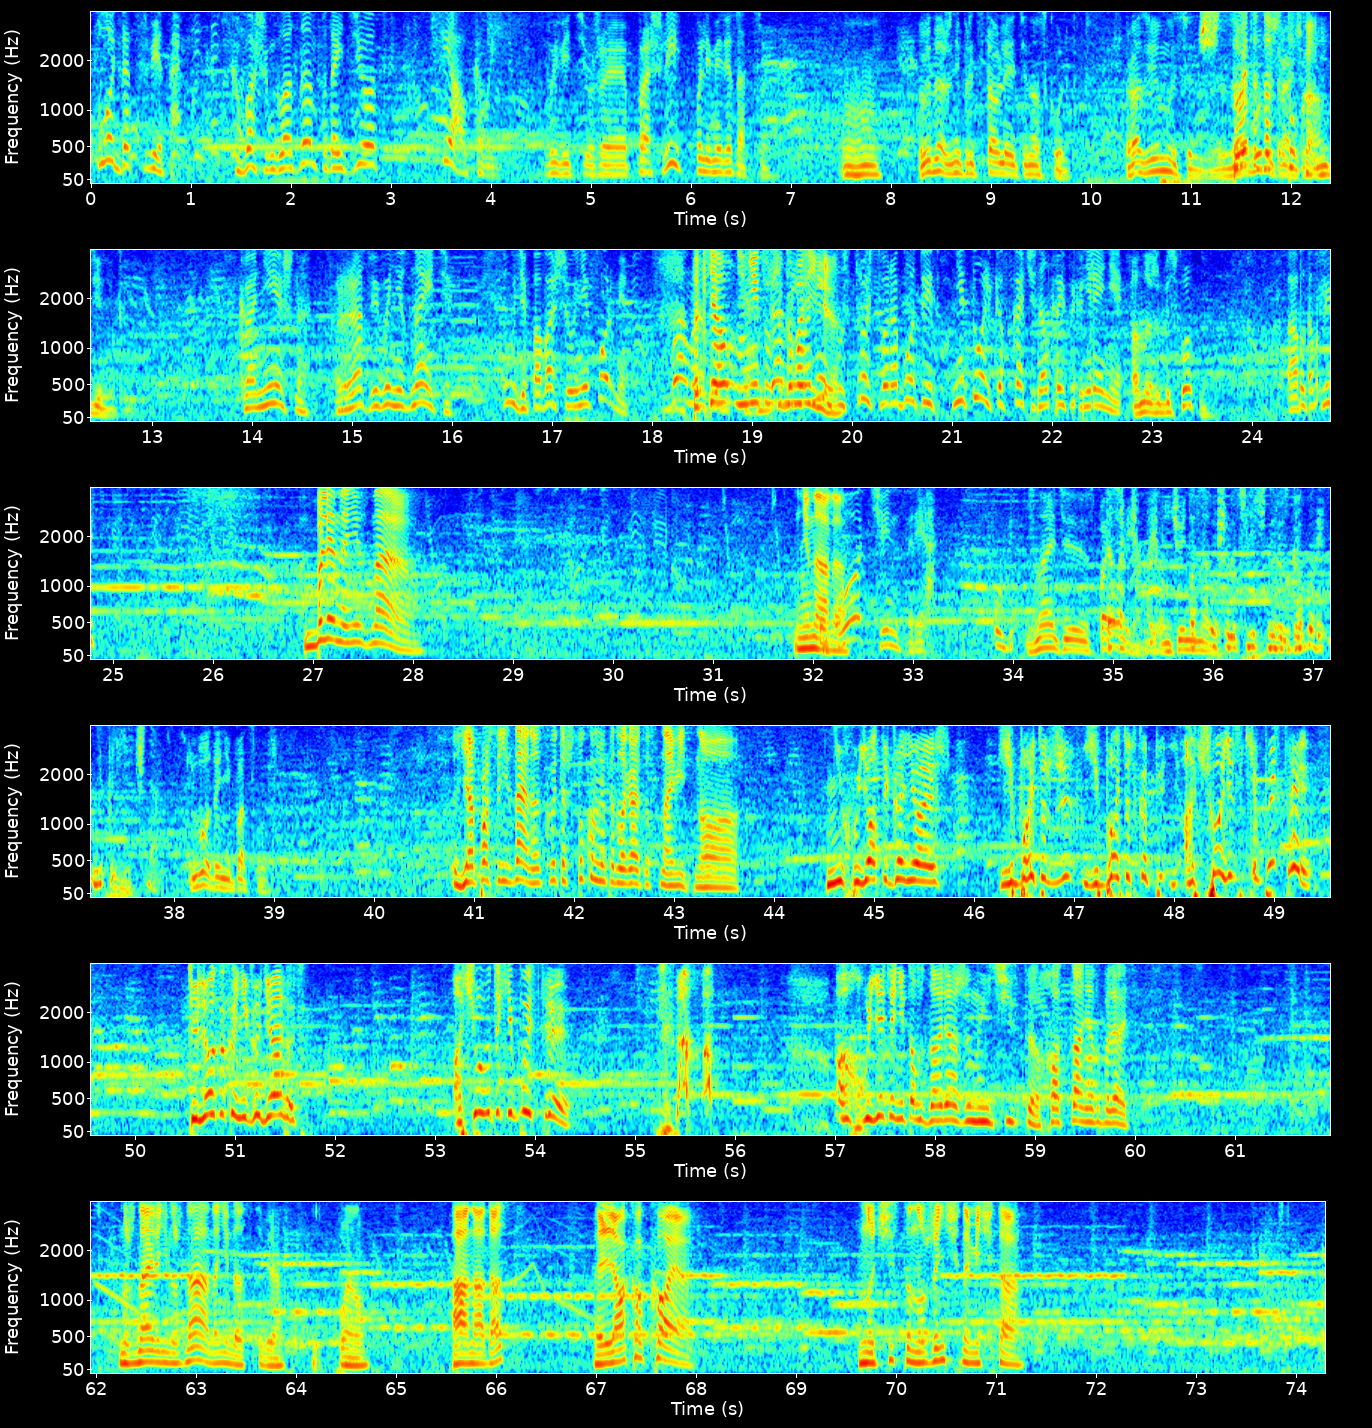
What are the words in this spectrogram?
вплоть до цвета. К вашим глазам подойдет фиалковый. Вы ведь уже прошли полимеризацию? Угу. Вы даже не представляете, насколько. Разве мысль Что это за штука? понедельника? Конечно. Разве вы не знаете? Судя по вашей униформе, вам Так я- мне это уже говорили. момент устройство работает не только в качестве алкоголя, Она же бесплатная? а Блин, я не знаю. Не надо. Очень зря. Уби- Знаете, спасибо. Товарищ майор, Ничего не надо. подслушивать личные разговоры неприлично. Вот и не подслушай. Я просто не знаю, ну какую-то штуку мне предлагают установить, но... Нихуя ты гоняешь! Ебать тут же... Ебать тут копи... А чё они такие быстрые? Ты ля, как они гоняют! А чё вы такие быстрые? Охуеть, они там заряженные чисто. Хасанят, блядь. Нужна или не нужна, она не даст тебе. Понял. А она даст? Ля какая! Ну чисто, ну женщина мечта.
